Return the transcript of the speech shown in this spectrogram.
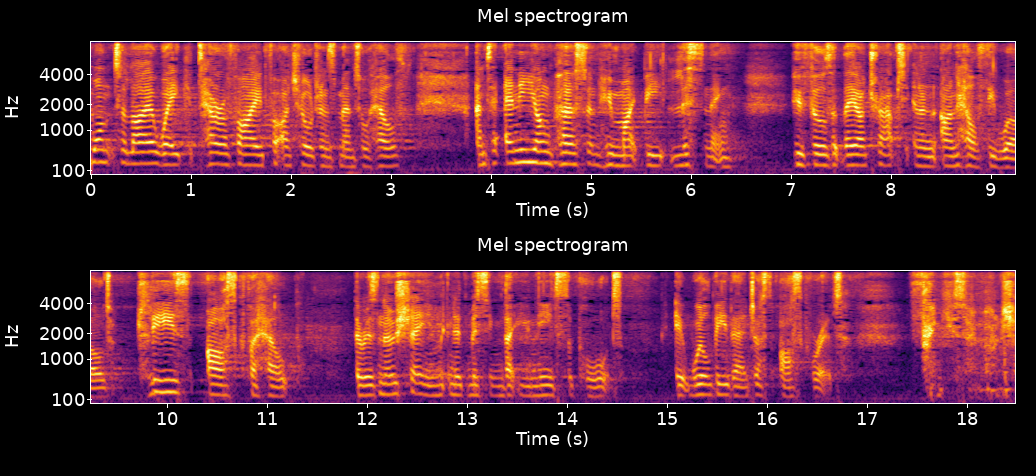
want to lie awake terrified for our children's mental health. And to any young person who might be listening, who feels that they are trapped in an unhealthy world, please ask for help. There is no shame in admitting that you need support. It will be there, just ask for it. Thank you so much.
